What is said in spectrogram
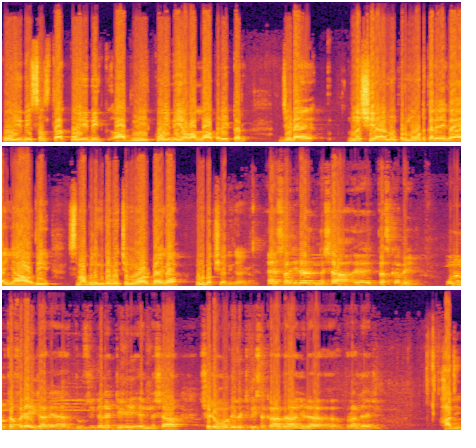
ਕੋਈ ਵੀ ਸੰਸਥਾ ਕੋਈ ਵੀ ਆਦਮੀ ਕੋਈ ਵੀ ਹਵਾਲਾ ਆਪਰੇਟਰ ਜਿਹੜਾ ਨਸ਼ਿਆਂ ਨੂੰ ਪ੍ਰਮੋਟ ਕਰੇਗਾ ਜਾਂ ਉਹਦੀ ਸਮਗਲਿੰਗ ਦੇ ਵਿੱਚ ਇਨਵੋਲਡ ਰਹੇਗਾ ਉਹਨੂੰ ਬਖਸ਼ਿਆ ਨਹੀਂ ਜਾਏਗਾ। ਸਰ ਜਿਹੜਾ ਨਸ਼ਾ ਤਸਕਰ ਨੇ ਉਹਨਾਂ ਨੂੰ ਤਾਂ ਫੜਿਆ ਹੀ ਜਾ ਰਿਹਾ ਦੂਸਰੀ ਗੱਲ ਹੈ, ਜਿਹੜੇ ਨਸ਼ਾ ਛਡਾਉਣ ਦੇ ਵਿੱਚ ਵੀ ਸਰਕਾਰ ਦਾ ਜਿਹੜਾ ਉਪਰਾਲਾ ਹੈ ਜੀ। ਹਾਂਜੀ,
